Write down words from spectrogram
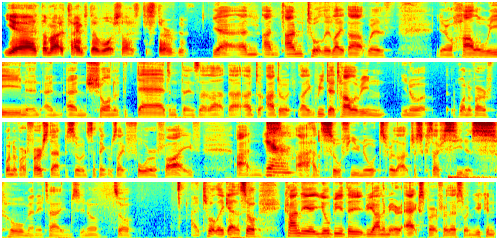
Yeah, the amount of times I watch that is disturbing. Yeah, and, and I'm totally like that with, you know, Halloween and, and, and Shaun of the Dead and things like that. That I don't, I don't like. We did Halloween, you know, one of our one of our first episodes. I think it was like four or five, and Yeah. I had so few notes for that just because I've seen it so many times. You know, so I totally get it. So, Candy, you'll be the reanimator expert for this one. You can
